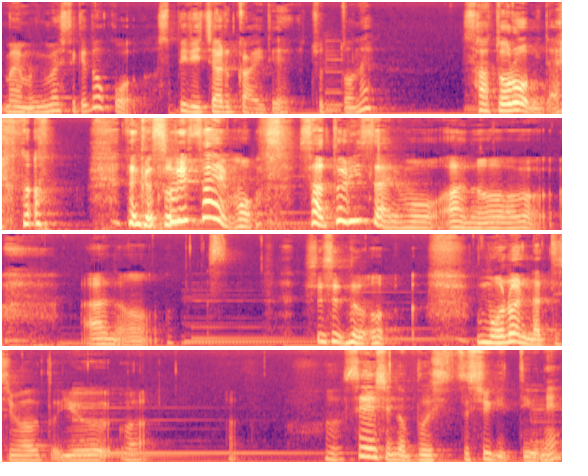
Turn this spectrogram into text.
前も言いましたけどこうスピリチュアル界でちょっとね悟ろうみたいな。なんかそれさえも悟りさえもあのあの のものになってしまうという、まあ、精神の物質主義っていうね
